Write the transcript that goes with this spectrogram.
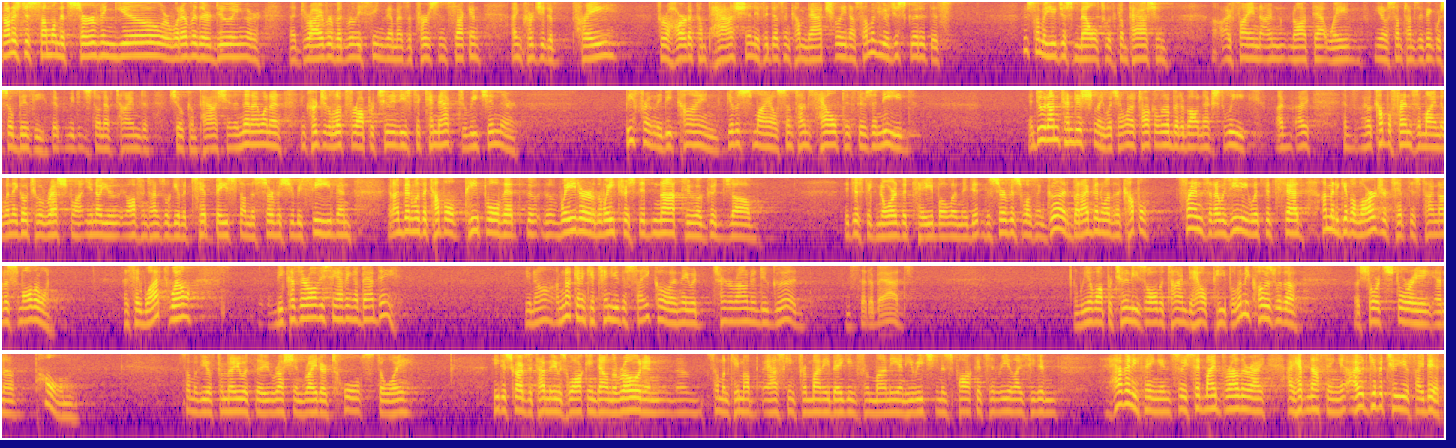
Not as just someone that's serving you or whatever they're doing or that driver, but really seeing them as a person. Second, I encourage you to pray for a heart of compassion if it doesn't come naturally. Now, some of you are just good at this. There's some of you just melt with compassion. I find I'm not that way. You know, sometimes I think we're so busy that we just don't have time to show compassion. And then I want to encourage you to look for opportunities to connect, to reach in there. Be friendly, be kind, give a smile, sometimes help if there's a need. And do it unconditionally, which I want to talk a little bit about next week. I've, I have a couple friends of mine that when they go to a restaurant, you know, you oftentimes will give a tip based on the service you receive. And and I've been with a couple people that the, the waiter or the waitress did not do a good job. They just ignored the table and they didn't, the service wasn't good. But I've been with a couple friends that I was eating with that said, I'm going to give a larger tip this time, not a smaller one. I say, What? Well, because they're obviously having a bad day. You know, I'm not going to continue the cycle, and they would turn around and do good instead of bad. And we have opportunities all the time to help people. Let me close with a, a short story and a poem. Some of you are familiar with the Russian writer Tolstoy. He describes a time that he was walking down the road and um, someone came up asking for money, begging for money, and he reached in his pockets and realized he didn't have anything. And so he said, My brother, I, I have nothing. I would give it to you if I did.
